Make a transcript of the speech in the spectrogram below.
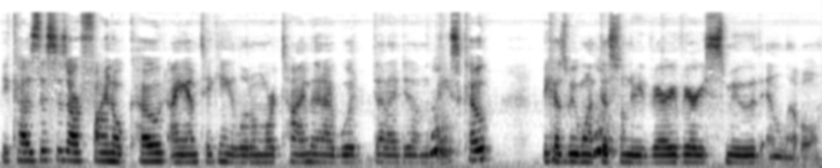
Because this is our final coat, I am taking a little more time than I would that I did on the base coat because we want this one to be very, very smooth and level.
